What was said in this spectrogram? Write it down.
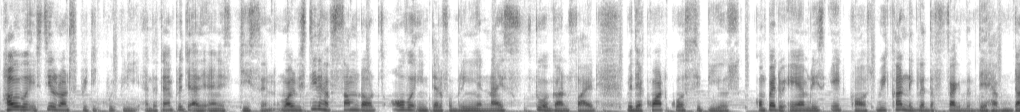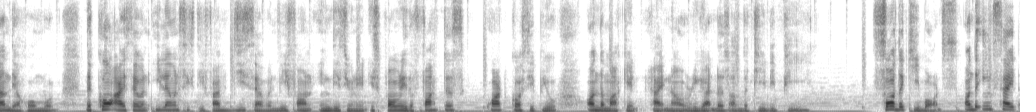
However, it still runs pretty quickly and the temperature at the end is decent, while we still have some doubts over Intel for bringing a nice to a gunfight with their quad-core CPUs compared to AMD's 8 cores, we can't neglect the fact that they have done their homework. The Core i7-1165G7 we found in this unit is probably the fastest quad-core CPU on the market right now regardless of the TDP. For the keyboards, on the inside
